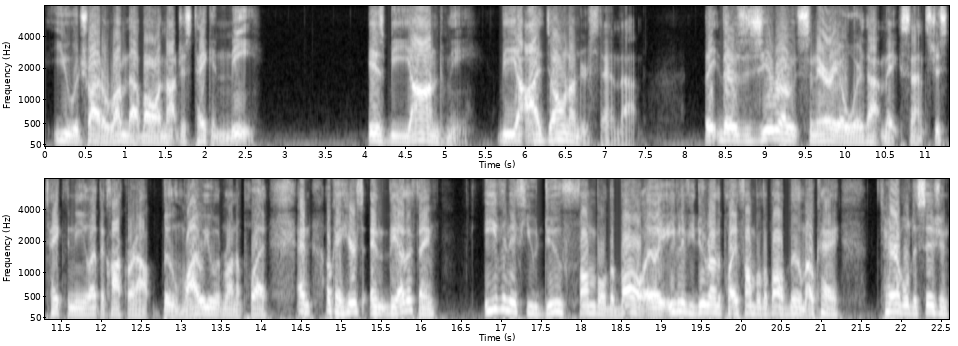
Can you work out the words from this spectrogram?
you would try to run that ball and not just take a knee is beyond me. Be- I don't understand that There's zero scenario where that makes sense. Just take the knee, let the clock run out. Boom. Why you would run a play? And okay, here's and the other thing. Even if you do fumble the ball, uh, like, even if you do run the play, fumble the ball, boom. Okay, terrible decision.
